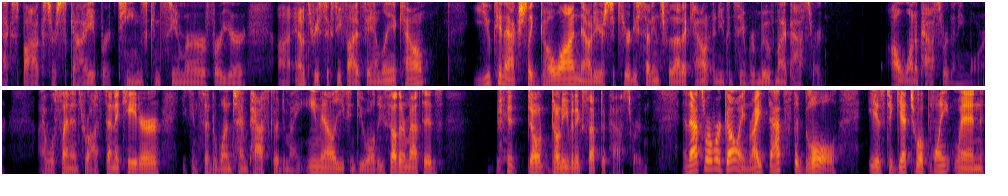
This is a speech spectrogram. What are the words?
Xbox or Skype or Teams consumer or for your uh, M365 family account, you can actually go on now to your security settings for that account and you can say, remove my password. I don't want a password anymore. I will sign in through Authenticator. You can send a one-time passcode to my email. You can do all these other methods. don't don't even accept a password. And that's where we're going, right? That's the goal is to get to a point when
